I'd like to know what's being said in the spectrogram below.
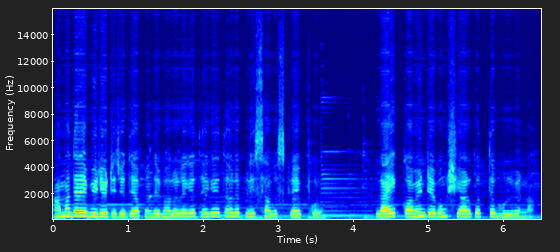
আমাদের এই ভিডিওটি যদি আপনাদের ভালো লেগে থাকে, তাহলে প্লিজ সাবস্ক্রাইব করুন। লাইক কমেন্ট এবং শেয়ার করতে ভুলবেন না।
